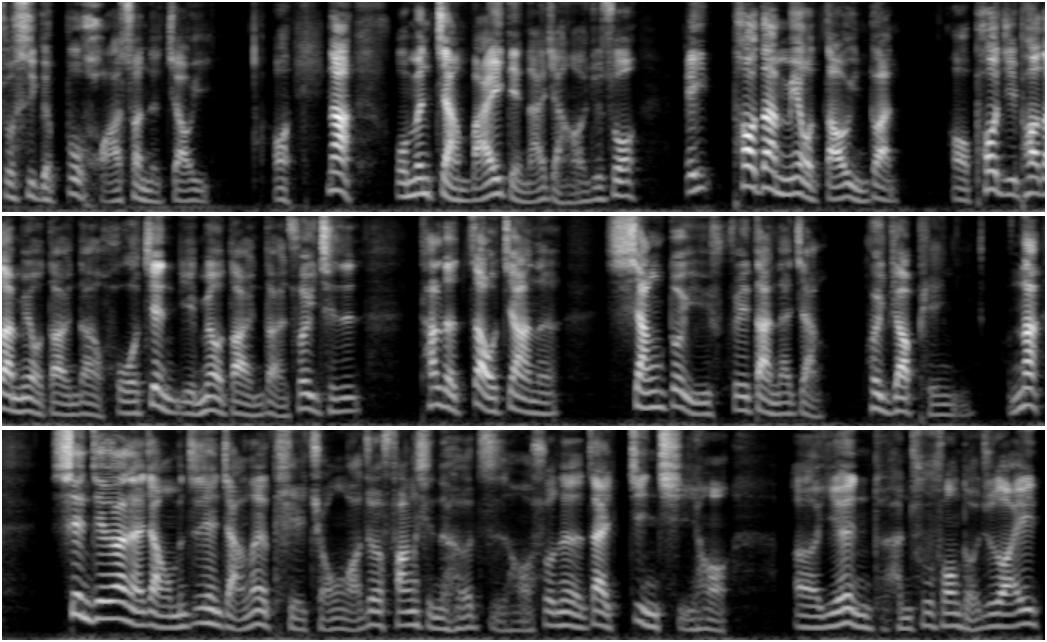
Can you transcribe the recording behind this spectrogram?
就是一个不划算的交易哦。那我们讲白一点来讲哦，就是说，诶，炮弹没有导引段哦，迫击炮弹没有导引段，火箭也没有导引段，所以其实它的造价呢，相对于飞弹来讲会比较便宜。那现阶段来讲，我们之前讲那个铁穹哦，这个方形的盒子哦，说真的，在近期哈，呃，也很很出风头，就是说，诶。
